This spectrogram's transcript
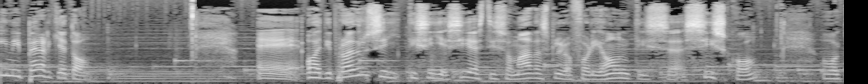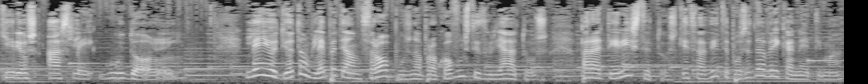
είναι υπεραρκετό. Ε, ο αντιπρόεδρος της ηγεσίας της ομάδας πληροφοριών της ΣΥΣΚΟ, ο κύριος Άσλey Γκούντολ, λέει ότι όταν βλέπετε ανθρώπους να προκόβουν στη δουλειά τους, παρατηρήστε τους και θα δείτε πως δεν τα βρήκαν έτοιμα,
